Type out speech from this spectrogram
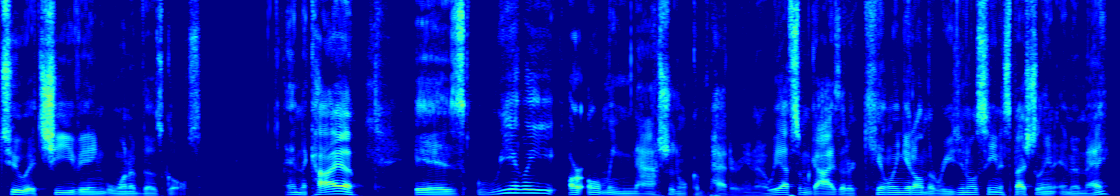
to achieving one of those goals. And Nakaia is really our only national competitor. You know, we have some guys that are killing it on the regional scene, especially in MMA.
